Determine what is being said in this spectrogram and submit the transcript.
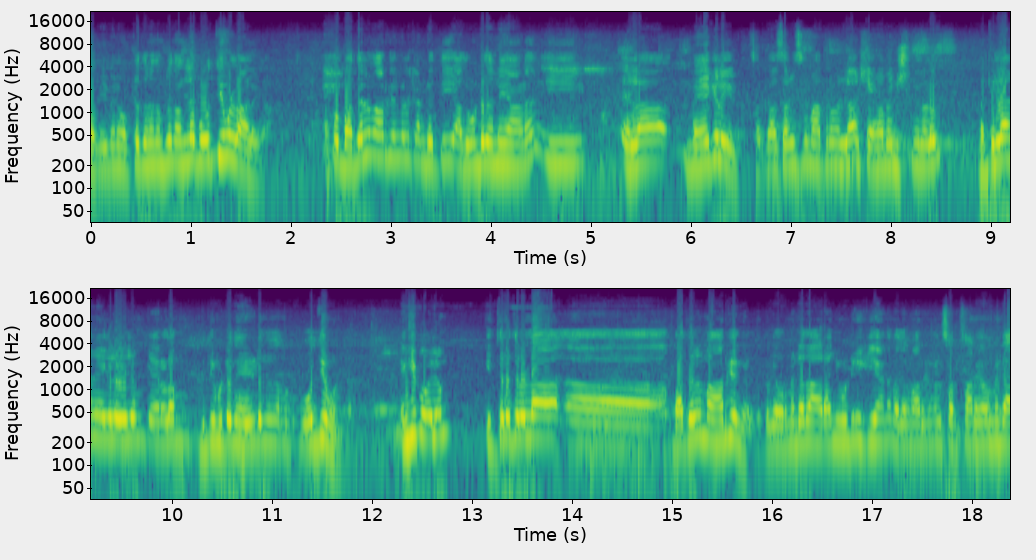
സമീപനം ഒക്കെ തന്നെ നമുക്ക് നല്ല ബോധ്യമുള്ള ആളുകളാണ്. അപ്പോൾ ബദൽ മാർഗങ്ങൾ കണ്ടെത്തി അതുകൊണ്ട് തന്നെയാണ് ഈ എല്ലാ മേഖലയിലും സർക്കാർ സർവീസിൽ മാത്രമല്ല ക്ഷേമ പെൻഷനുകളും മറ്റെല്ലാ മേഖലയിലും കേരളം ബുദ്ധിമുട്ട് നേരിടുന്നത് നമുക്ക് ബോധ്യമുണ്ട്. എങ്കിൽ പോലും ഇത്തരത്തിലുള്ള ബദൽ മാർഗങ്ങൾ ഇപ്പോൾ ഗവൺമെന്റ് അത് ആരാഞ്ഞുകൊണ്ടിരിക്കുകയാണ് ബദൽ മാർഗങ്ങൾ സംസ്ഥാന ഗവൺമെന്റ്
